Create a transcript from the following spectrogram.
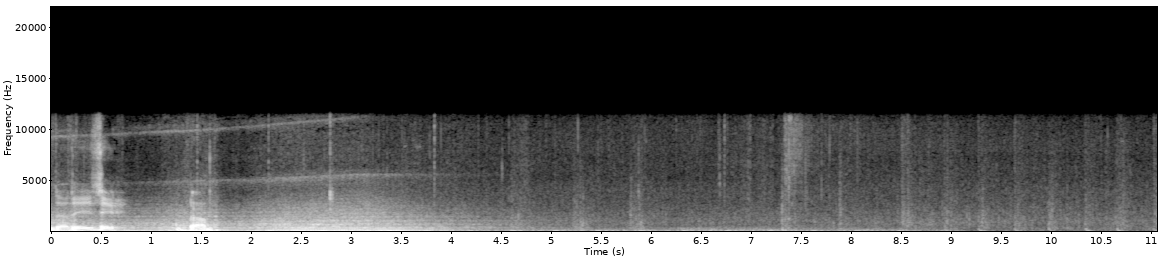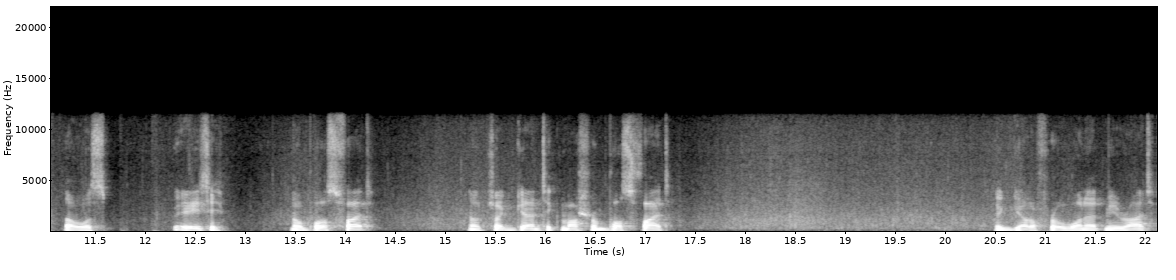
That easy. Damn. That was easy. No boss fight. No gigantic mushroom boss fight. They gotta throw one at me, right?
